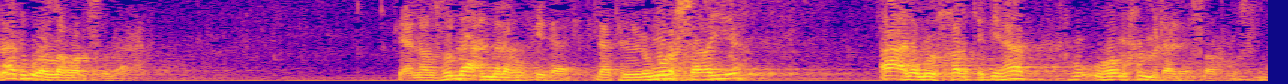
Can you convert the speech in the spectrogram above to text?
ما تقول الله ورسوله اعلم لأن الرسول لا علم له في ذلك لكن الأمور الشرعية أعلم الخلق بها وهو محمد عليه الصلاة والسلام.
